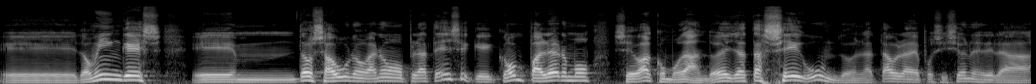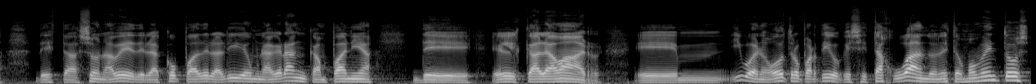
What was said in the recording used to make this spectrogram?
eh, Domínguez. 2 em, a 1 ganó Platense que con Palermo se va acomodando. ¿eh? Ya está segundo en la tabla de posiciones de, la, de esta zona B de la Copa de la Liga. Una gran campaña de El Calamar. Em, y bueno, otro partido que se está jugando en estos momentos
